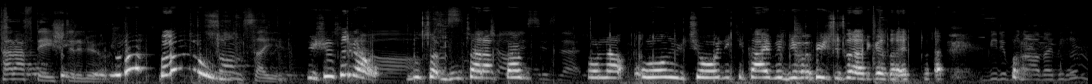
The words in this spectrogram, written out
Taraf değiştiriliyor. Son sayı. Düşünsene bu, bu taraftan sonra 13'e 12 kaybediyormuşuz arkadaşlar. Biri bunu alabilir mi?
